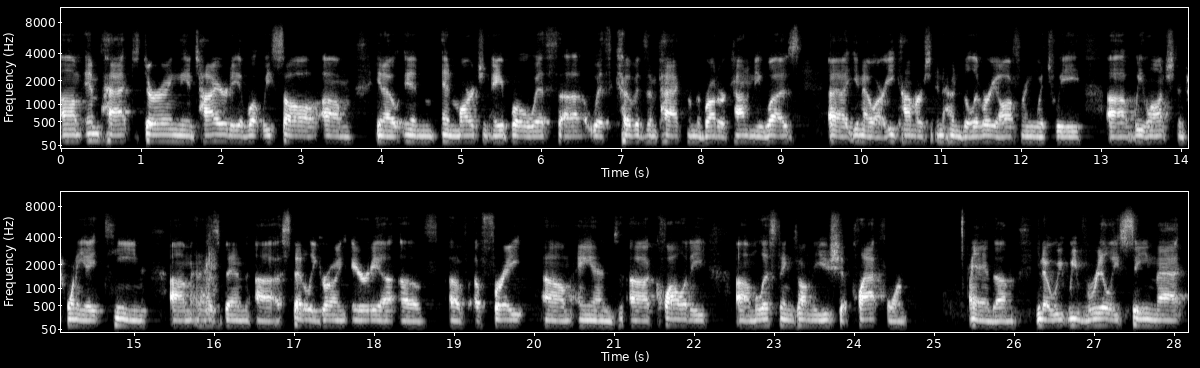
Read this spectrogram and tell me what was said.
um, impact during the entirety of what we saw, um, you know, in in March and April with uh, with COVID's impact on the broader economy was, uh, you know, our e-commerce and home delivery offering, which we uh, we launched in 2018, um, and has been uh, a steadily growing area of of, of freight um, and uh, quality um, listings on the UShip platform. And um, you know, we, we've really seen that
